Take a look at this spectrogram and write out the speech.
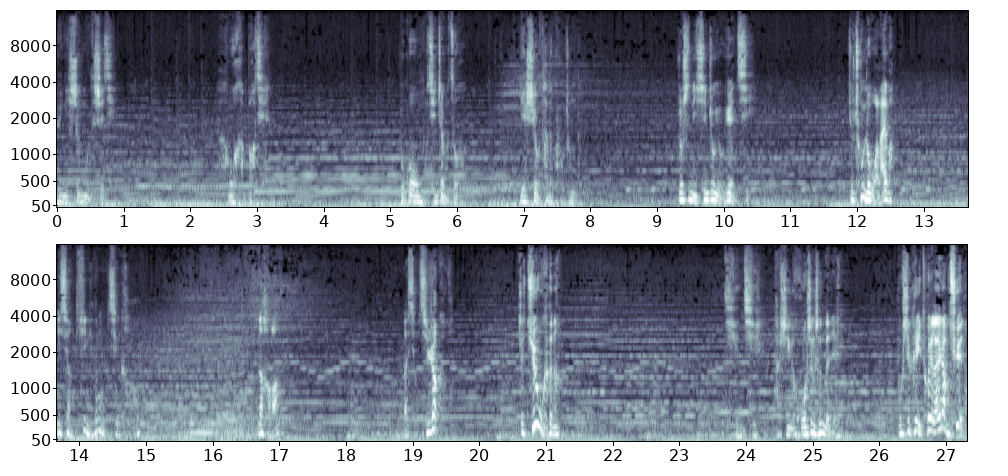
于你生母的事情，我很抱歉。不过我母亲这么做，也是有她的苦衷的。若是你心中有怨气，就冲着我来吧。你想替你的母亲扛？那好啊，把小七让给我。这绝无可能。天七他是一个活生生的人，不是可以推来让去的，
